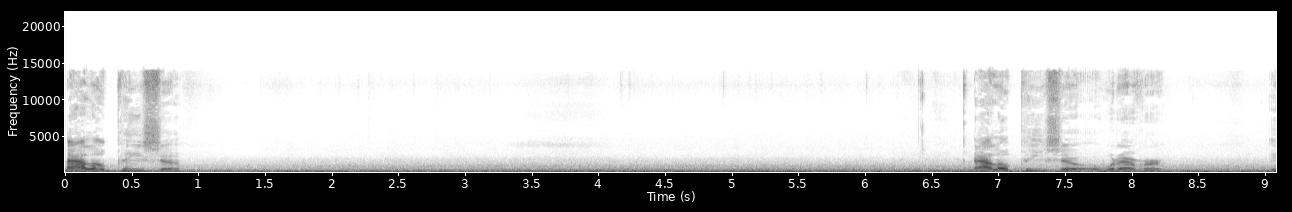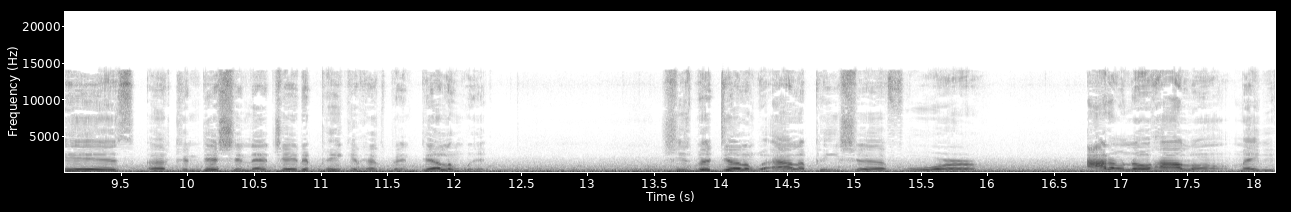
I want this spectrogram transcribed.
alopecia. Alopecia or whatever is a condition that Jada Pinkett has been dealing with. She's been dealing with alopecia for I don't know how long, maybe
